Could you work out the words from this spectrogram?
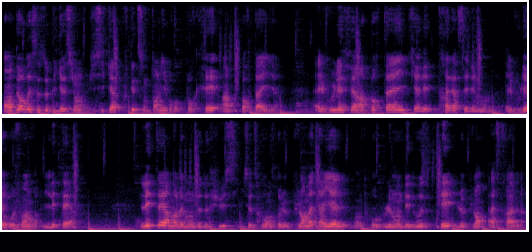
En dehors de ses obligations, Jessica profitait de son temps libre pour créer un portail. Elle voulait faire un portail qui allait traverser les mondes. Elle voulait rejoindre l'éther. L'éther dans le monde de Dofus, il se trouve entre le plan matériel, où on trouve le monde des douze, et le plan astral.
